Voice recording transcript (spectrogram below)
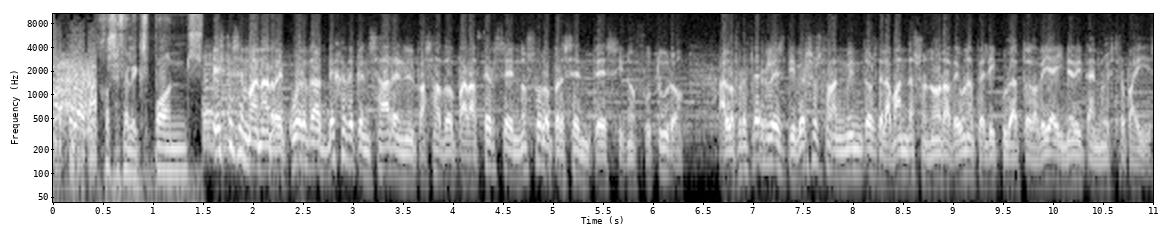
Barcelona. José Félix Pons... Esta semana recuerda deja de pensar en el pasado para hacerse no solo presente, sino futuro, al ofrecerles diversos fragmentos de la banda sonora de una película todavía inédita en nuestro país.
